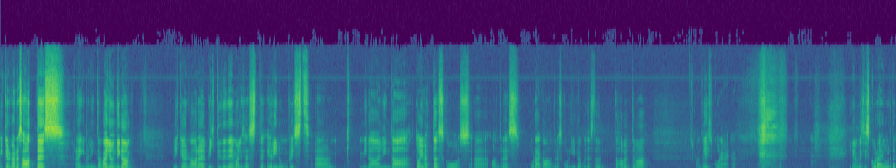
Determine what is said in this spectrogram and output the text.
Vikerkaare saates, räägime Linda Kaljundiga Vikerkaare piltide teemalisest erinumbrist, äh, mida Linda toimetas koos äh, Andres Kurega, Andres Kurgiga, kuidas ta tahab, et tema Andres Kurega jääme siis Kure juurde.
